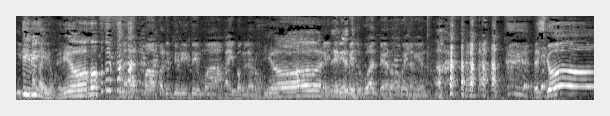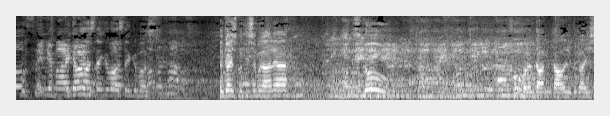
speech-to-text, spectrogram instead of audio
TV, TV. na kayo. Ayun. Lahat mapanood nyo rito yung mga kakaibang laro. Yun. May tingin, may duguan, pero okay lang yun. Let's go! Thank you mga Thank you, idol. boss. Thank you, boss. Thank you, boss. Guys, magsisimula na. Let's go! Sobrang daming tao dito guys.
